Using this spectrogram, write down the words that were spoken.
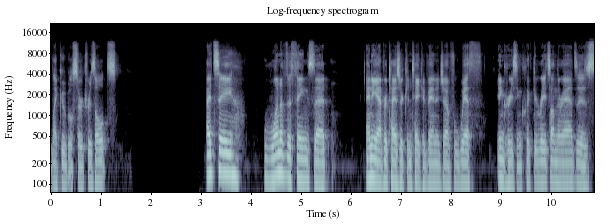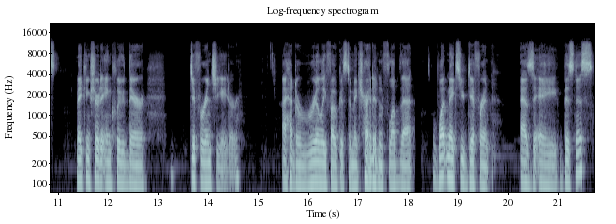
like Google search results. I'd say one of the things that any advertiser can take advantage of with increasing click through rates on their ads is making sure to include their differentiator. I had to really focus to make sure I didn't flub that. What makes you different as a business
